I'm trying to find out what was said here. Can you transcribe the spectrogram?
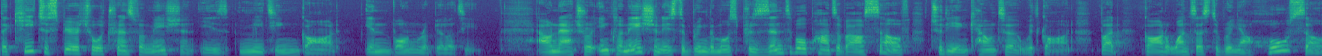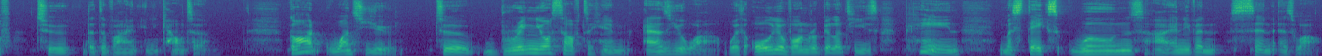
The key to spiritual transformation is meeting God in vulnerability. Our natural inclination is to bring the most presentable parts of ourselves to the encounter with God, but God wants us to bring our whole self to the divine encounter. God wants you to bring yourself to Him as you are, with all your vulnerabilities, pain, mistakes, wounds, uh, and even sin as well.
